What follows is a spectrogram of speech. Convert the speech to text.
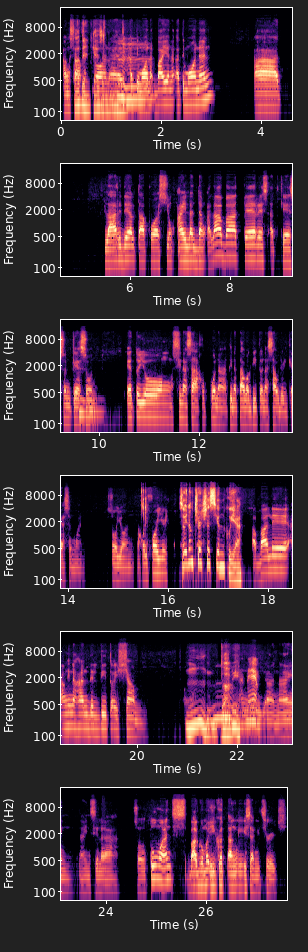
Ang Southern Southern Quezon ay Mhm. Atimonan, bayan ng Atimonan at Plaridel tapos yung island ng Alabat, Perez at Quezon, Quezon. Mhm. Ito yung sinasakop ko na tinatawag dito na Southern Quezon 1. So yon ako yung 4 years. So ilang churches yun, Kuya? Ah, bale, ang hinahandle dito ay Siyam. Mm, Mm. dami. Dami. Yan, nine. Nine sila. So, two months bago maikot ang isang church.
